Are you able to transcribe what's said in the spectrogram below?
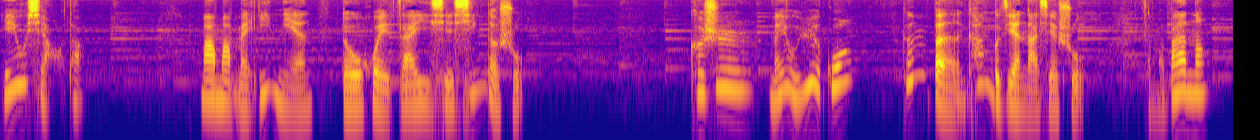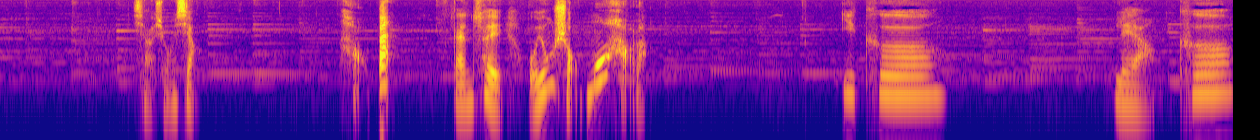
也有小的。妈妈每一年都会栽一些新的树，可是没有月光，根本看不见那些树，怎么办呢？小熊想：好办，干脆我用手摸好了。一颗，两颗。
